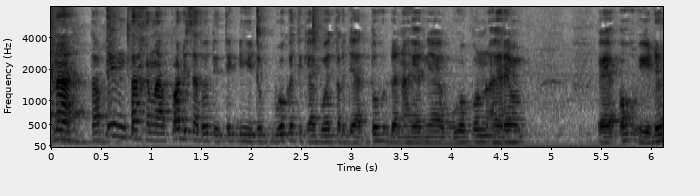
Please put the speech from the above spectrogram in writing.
Nah, tapi entah kenapa di satu titik di hidup gue ketika gue terjatuh dan akhirnya gue pun akhirnya kayak oh iya udah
